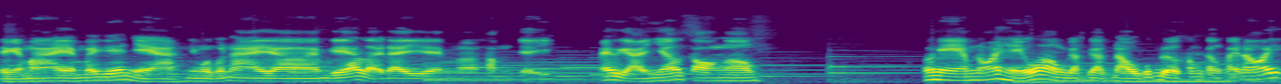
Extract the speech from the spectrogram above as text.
Thì ngày mai em mới ghé nhà nhưng mà bữa nay em ghé lại đây em thăm chị. Mấy gài nhớ con không? Có nghe em nói hiểu không? Gật gật đầu cũng được không cần phải nói.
